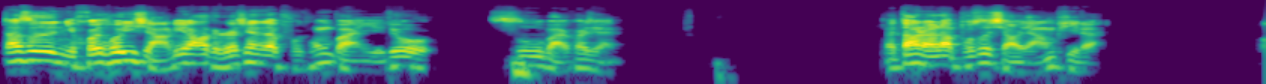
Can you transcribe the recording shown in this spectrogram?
但是你回头一想，利拉德现在普通版也就四五百块钱。那当然了，不是小羊皮的，嗯，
